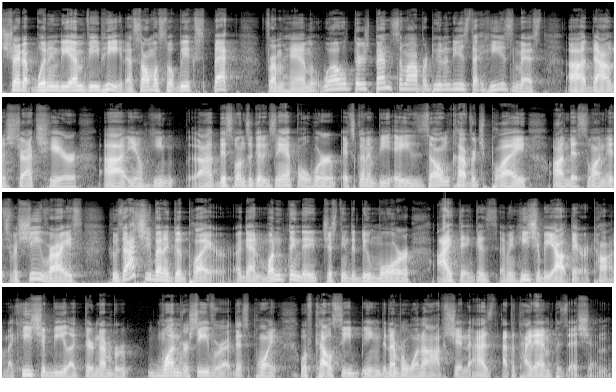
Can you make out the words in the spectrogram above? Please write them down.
straight up winning the MVP. That's almost what we expect from him. Well, there's been some opportunities that he's missed uh, down the stretch here. Uh, you know, he uh, this one's a good example where it's going to be a zone coverage play on this one. It's Rashee Rice, who's actually been a good player. Again, one thing they just need to do more, I think, is I mean, he should be out there a ton. Like he should be like their number one receiver at this point, with Kelce being the number one option as at the tight end position.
